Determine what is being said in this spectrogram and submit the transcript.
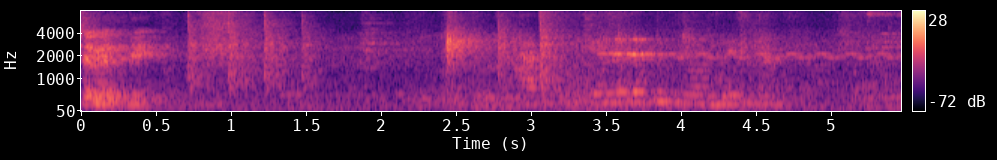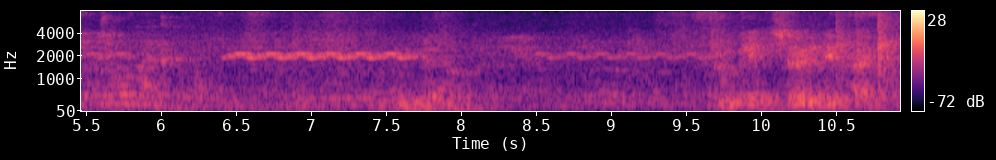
सेवन्टी टू के सेवन्टी फाईव्ह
